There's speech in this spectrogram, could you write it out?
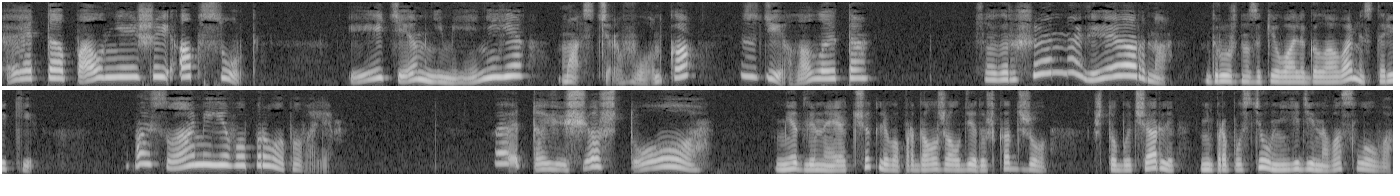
«Это полнейший абсурд. И тем не менее мастер Вонка сделал это». «Совершенно верно!» — дружно закивали головами старики. Мы с вами его пробовали. Это еще что? Медленно и отчетливо продолжал дедушка Джо, чтобы Чарли не пропустил ни единого слова.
